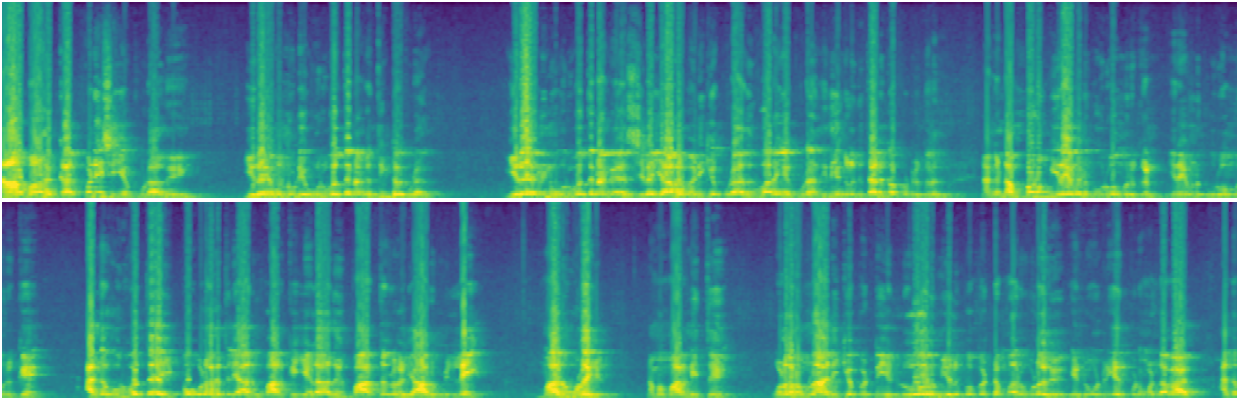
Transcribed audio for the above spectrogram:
நாம கற்பனை செய்யக்கூடாது. இறைவனுடைய உருவத்தை நாங்கள் தீட்டக்கூடாது. இறைவனின் உருவத்தை நாங்கள் சிலையாக வடிக்கக்கூடாது வரையக்கூடாது. இது எங்களுக்கு தடுக்கப்பட்டிருக்கிறது. நாங்கள் நம்பணும் இறைவனுக்கு உருவம் இருக்கணும். இறைவனுக்கு உருவம் இருக்குது அந்த உருவத்தை இப்போ உலகத்தில் யாரும் பார்க்க இயலாது பார்த்தவர்கள் யாரும் இல்லை. மறு உலகில் நம்ம மரணித்து உலகம்லாம் அழிக்கப்பட்டு எல்லோரும் எழுப்பப்பட்ட மறு உலகு என்று ஒன்று ஏற்படும் அல்லவா? அந்த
